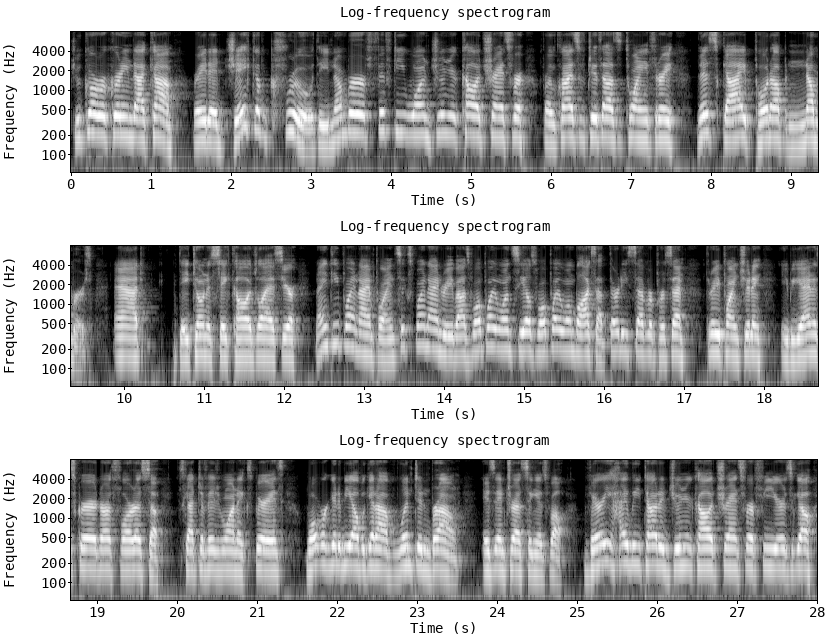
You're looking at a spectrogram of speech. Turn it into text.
JUCORecruiting.com rated Jacob Crew, the number 51 junior college transfer for the class of 2023. This guy put up numbers at Daytona State College last year, 19.9 points, 6.9 rebounds, 1.1 steals, 1.1 blocks at 37% three-point shooting. He began his career in North Florida, so he's got Division One experience. What we're going to be able to get out of Linton Brown is interesting as well. Very highly touted junior college transfer a few years ago.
